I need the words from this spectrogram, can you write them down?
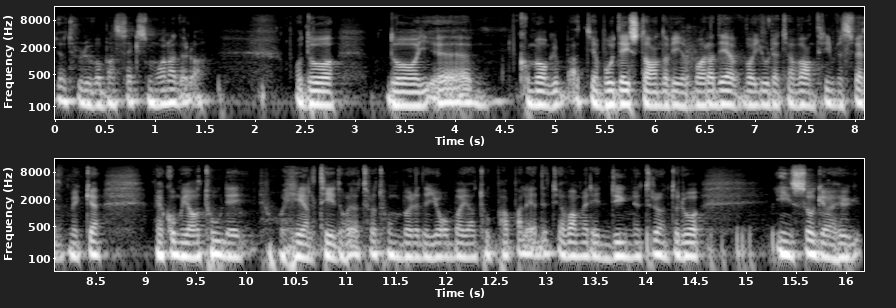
Jag tror du var bara sex månader då. Och då, då eh, kom jag ihåg att jag bodde i stan och vi, bara det var, gjorde att jag vantrivdes väldigt mycket. Men jag kommer jag tog dig på heltid och jag tror att hon började jobba. Jag tog pappaledigt. Jag var med dig dygnet runt och då insåg jag hur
